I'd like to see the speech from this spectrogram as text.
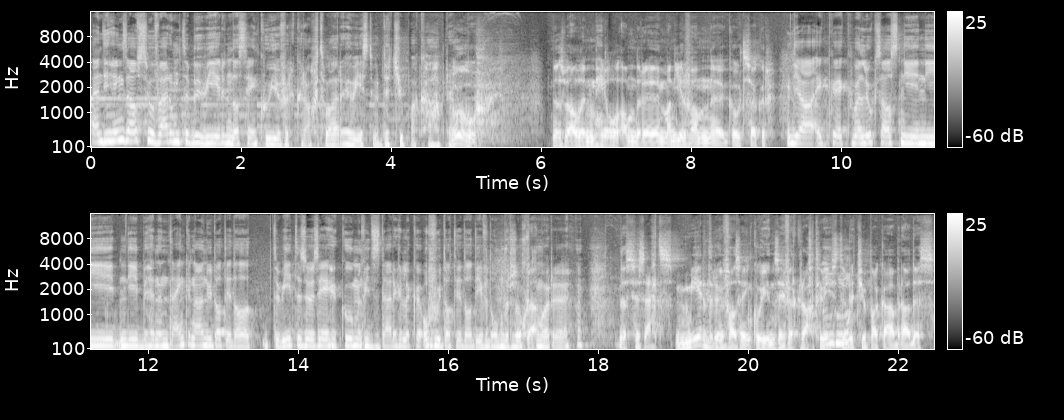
En die ging zelfs zo ver om te beweren dat zijn koeien verkracht waren geweest door de chupacabra. Oh. Dat is wel een heel andere manier van uh, goatsucker. Ja, ik, ik wil ook zelfs niet, niet, niet beginnen denken aan hoe dat hij dat te weten zou zijn gekomen of iets dergelijks, of hoe dat hij dat heeft onderzocht. Ja. Maar, uh... Dus is echt meerdere van zijn koeien zijn verkracht geweest mm -hmm. door de chupacabra. Dus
